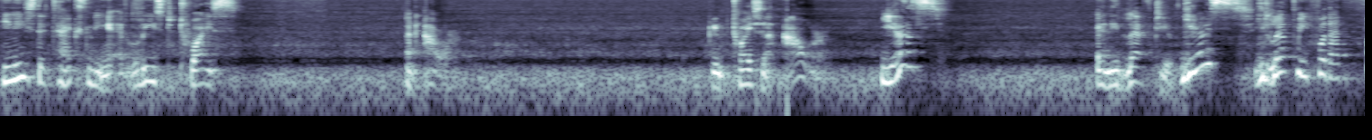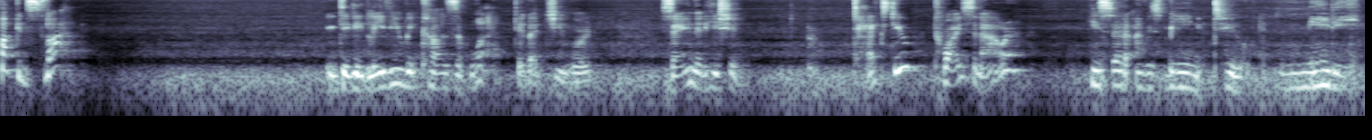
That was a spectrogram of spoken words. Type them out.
He needs to text me at least twice an hour. Twice an hour? Yes. And he left you. Yes, he left me for that fucking slut. Did he leave you because of what? Did that you were saying that he should text you twice an hour? He said I was being too needy.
